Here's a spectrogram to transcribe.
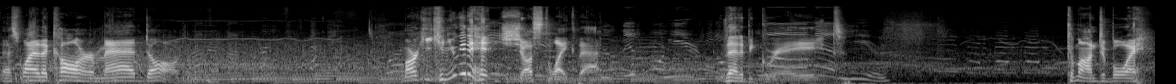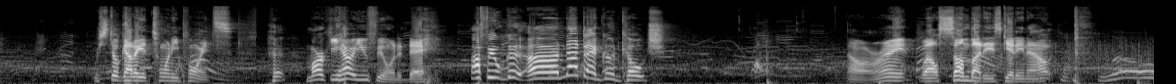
That's why they call her Mad Dog. Marky, can you get a hit just like that? This one here. That'd be great. Come on, boy. We still gotta get 20 points. Marky, how are you feeling today? I feel good. Uh, not that good, coach. Alright, well, somebody's getting out.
